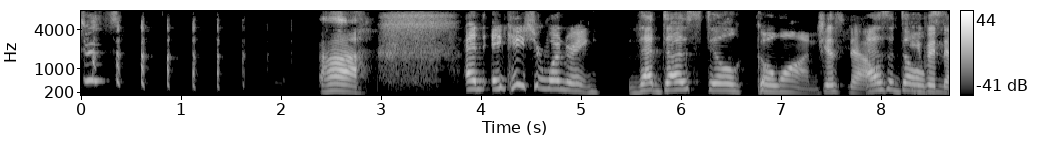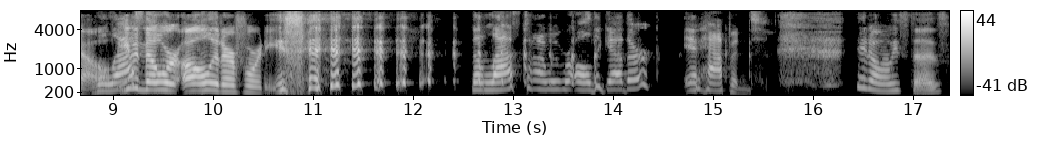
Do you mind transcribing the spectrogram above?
just ah. And in case you're wondering, that does still go on. Just now, As adults, even now, last- even though we're all in our forties. The last time we were all together, it happened. it always does.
